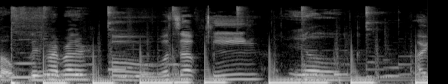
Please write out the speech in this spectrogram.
Oh, there's my brother. Oh, what's up, King? Yo, I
